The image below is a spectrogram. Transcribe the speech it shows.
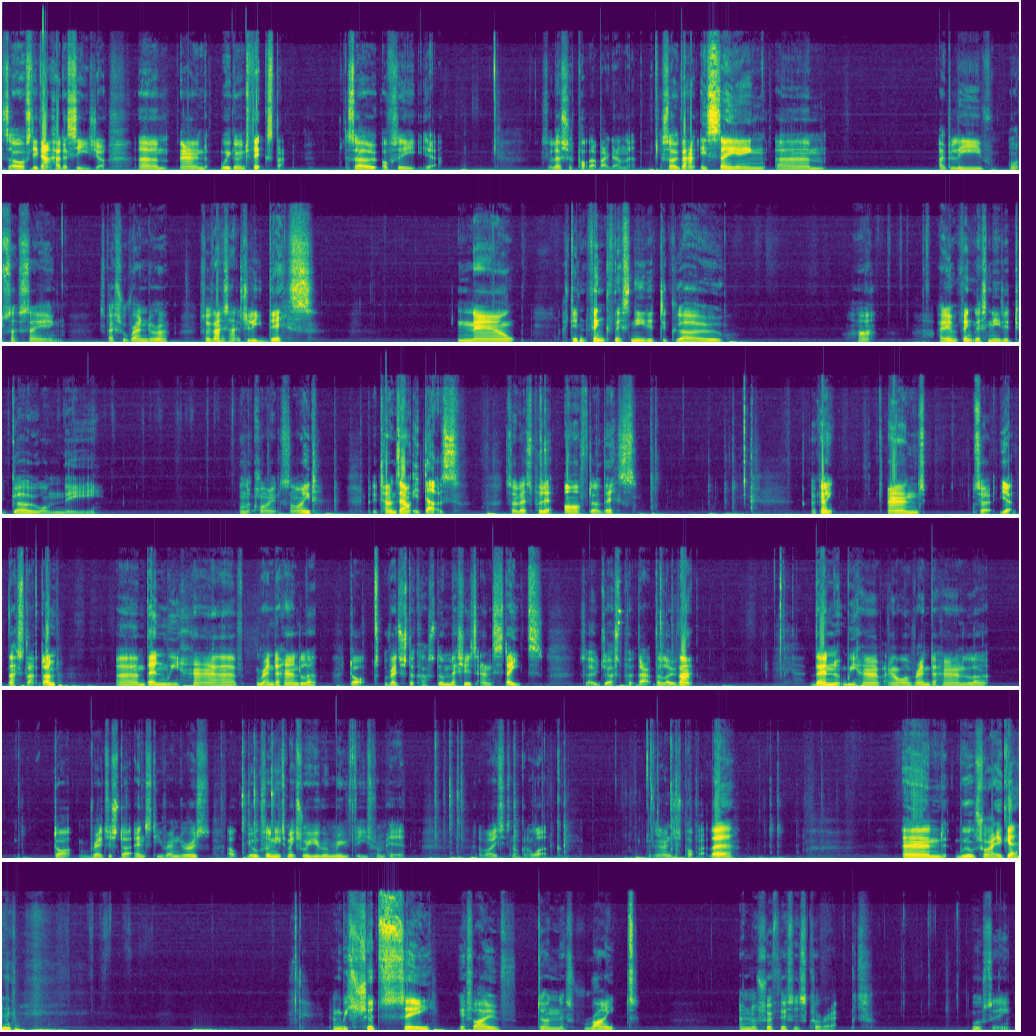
So obviously that had a seizure, um, and we're going to fix that. So obviously, yeah. So let's just pop that back down there. So that is saying, um, I believe, what's that saying? Special renderer? So that's actually this. Now, I didn't think this needed to go Huh. I didn't think this needed to go on the on the client side, but it turns out it does. So let's put it after this. Okay, and so yeah, that's that done. Um, then we have render handler dot register custom meshes and states. So just put that below that. Then we have our render handler dot register entity renderers. Oh, you also need to make sure you remove these from here. Otherwise it's not going to work. and just pop that there and we'll try again and we should see if I've done this right I'm not sure if this is correct we'll see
